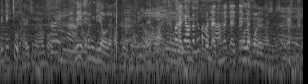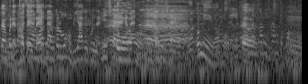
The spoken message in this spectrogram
พี่ติ๊กถูกใครใช่ไหมครับผม ใช่ค่ะ มีคนเดียวเลยครับคนเดียวกันหรือเปล่าคนไหนคะทำให้ใจเต้นคนละคนครับแบมคนไหนทำเขาให้แสใจดงเต้นว่าแบมก็รู้ว่าของพี่ย่าคือคนไหนมีแชร์กันไหมเออก็มีแชร์กันว่าก็มีครับผมสีแต่มันค่อนข้างจะบอกอืม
